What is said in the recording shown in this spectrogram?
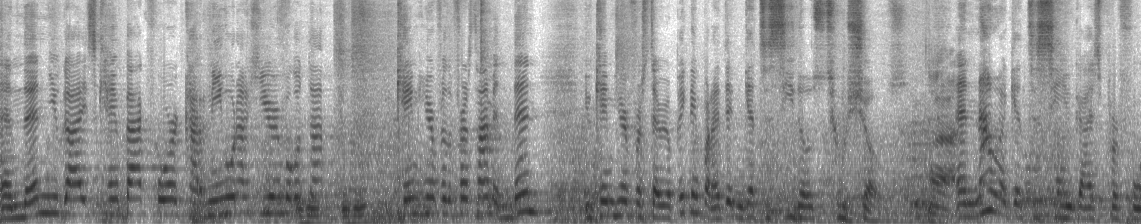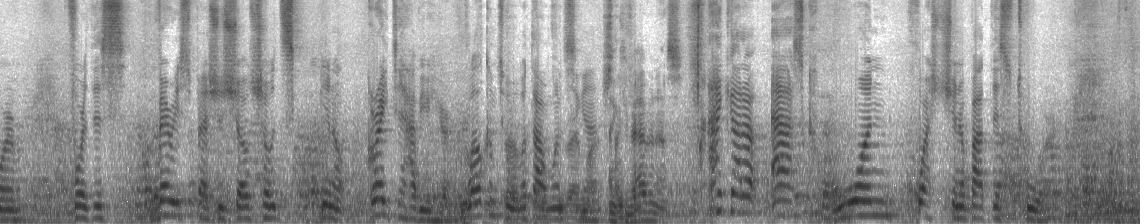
And then you guys came back for Carnivora here in mm-hmm. Bogota. Mm-hmm. Came here for the first time, and then you came here for Stereo Picnic, but I didn't get to see those two shows. Ah. And now I get to see you guys perform for this very special show. So it's, you know, great to have you here. Welcome to Bogota Thank you once again. much. Thank you for having us. I gotta ask one question about this tour.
